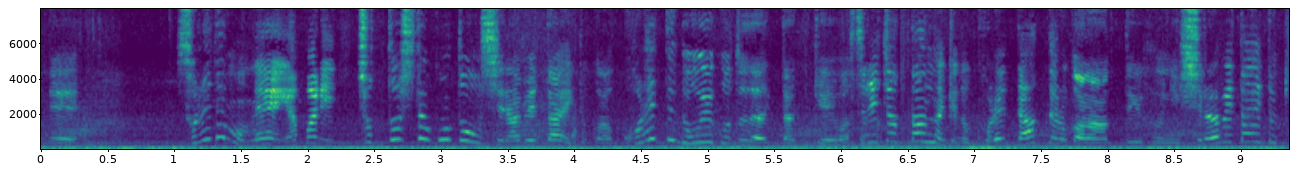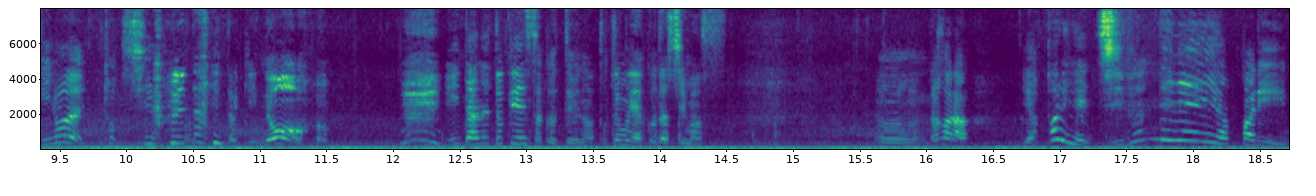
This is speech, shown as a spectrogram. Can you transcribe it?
ー、でそれでもねやっぱりちょっとしたことを調べたいとかこれってどういうことだったっけ？忘れちゃったんだけどこれって合ってるかなっていう風に調べたい時の調べたい時のインターネット検索っていうのはとても役立ちます。うん、だからやっぱりね自分でねやっぱり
